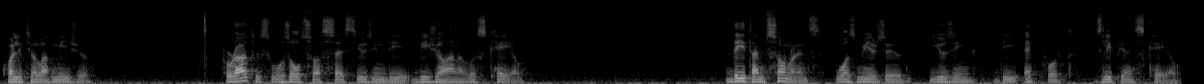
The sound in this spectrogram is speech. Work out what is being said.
quality of life measure Pruritus was also assessed using the visual analog scale. Daytime somnolence was measured using the Epworth sleepiness scale.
